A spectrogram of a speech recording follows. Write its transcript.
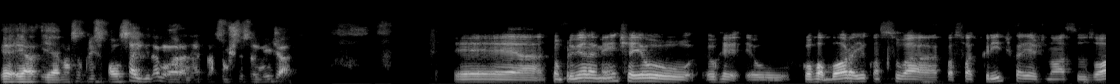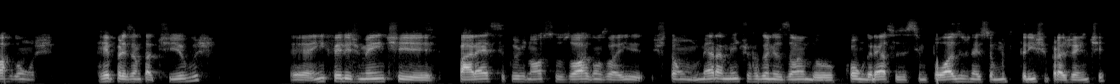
é, é, a, é a nossa principal saída agora, né? Para substituição imediata. É, então, primeiramente, eu, eu, eu, corroboro aí com a, sua, com a sua crítica e os nossos órgãos representativos. É, infelizmente, parece que os nossos órgãos aí estão meramente organizando congressos e simpósios, né? Isso é muito triste para a gente.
